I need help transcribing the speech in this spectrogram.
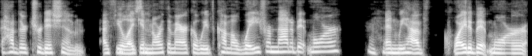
have their tradition. I feel like in North America we've come away from that a bit more, mm-hmm. and we have quite a bit more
